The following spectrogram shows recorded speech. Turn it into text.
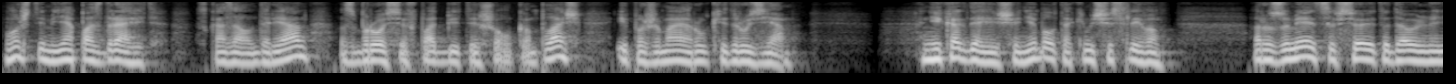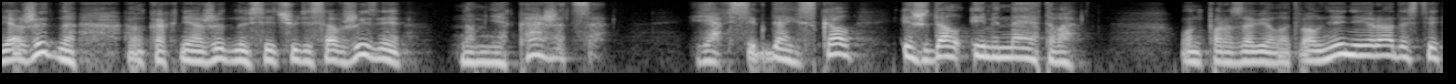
можете меня поздравить», — сказал Дариан, сбросив подбитый шелком плащ и пожимая руки друзьям. «Никогда еще не был таким счастливым. Разумеется, все это довольно неожиданно, как неожиданно все чудеса в жизни, но мне кажется, я всегда искал и ждал именно этого». Он порозовел от волнения и радости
